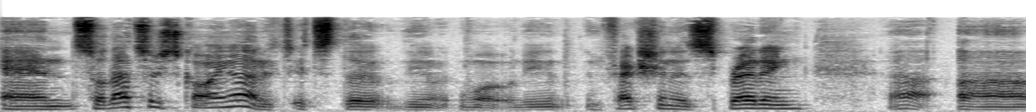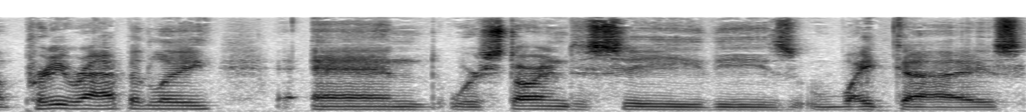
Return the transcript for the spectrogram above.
And so that's what's going on. It's, it's the, the, well, the infection is spreading uh, uh, pretty rapidly, and we're starting to see these white guys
